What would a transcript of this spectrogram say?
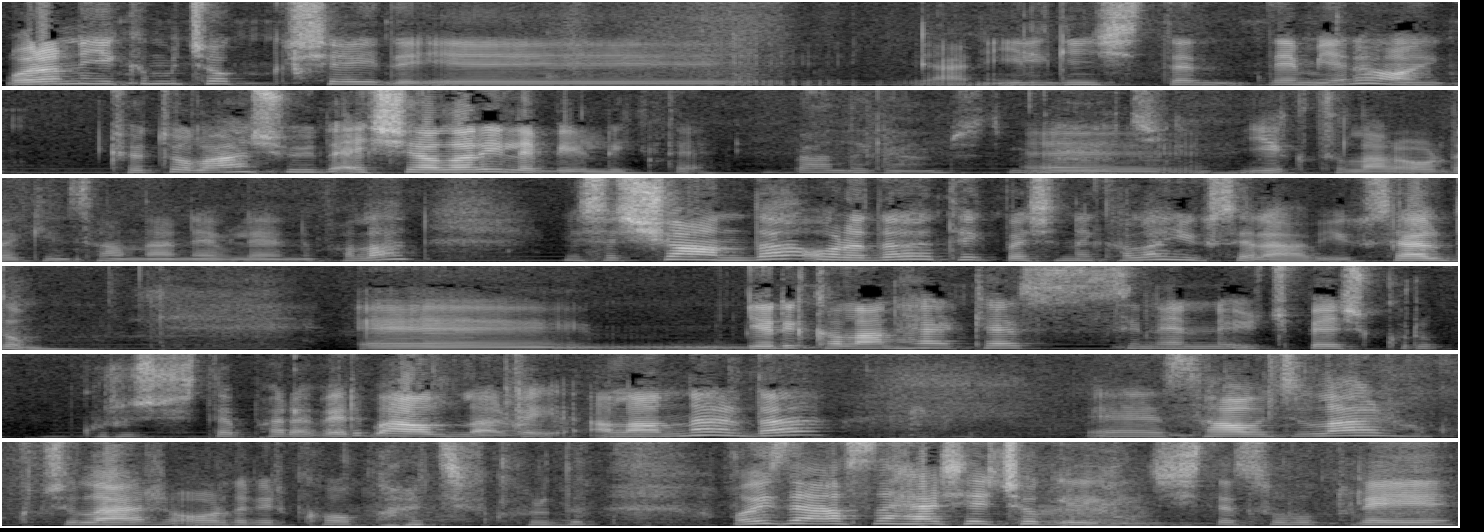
Oranın yıkımı çok şeydi eee, yani ilginç de demeyelim ama kötü olan şuydu eşyalarıyla birlikte Ben de gelmiştim. eee, yıktılar oradaki insanların evlerini falan. Mesela şu anda orada tek başına kalan Yüksel abi, Yüksel Dum. Eee, geri kalan herkes sineline 3-5 kurup kuruş işte para verip aldılar ve alanlar da e, savcılar, hukukçular orada bir kooperatif kurdu. O yüzden aslında her şey çok ilginç. İşte Sulukle'yi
